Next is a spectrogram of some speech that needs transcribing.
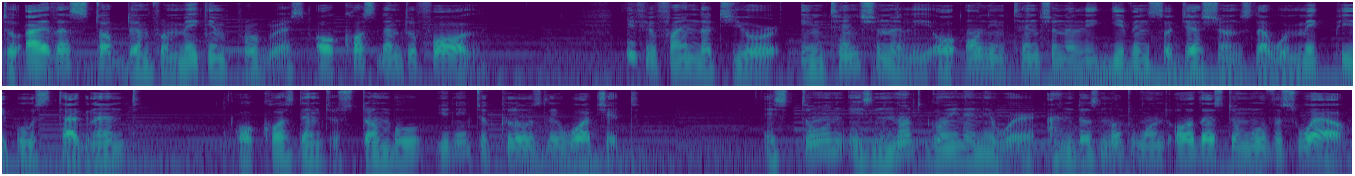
to either stop them from making progress or cause them to fall. If you find that you're intentionally or unintentionally giving suggestions that will make people stagnant or cause them to stumble, you need to closely watch it. A stone is not going anywhere and does not want others to move as well.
